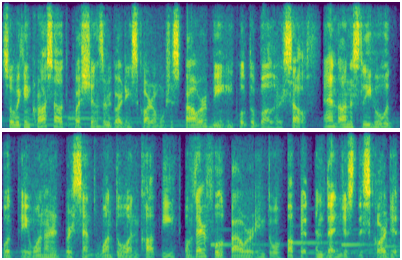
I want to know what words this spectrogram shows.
So we can cross out questions regarding Scaramouche's power being equal to Baal herself. And honestly, who would put a 100% one-to-one copy of their full power into a puppet and then just discard it?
